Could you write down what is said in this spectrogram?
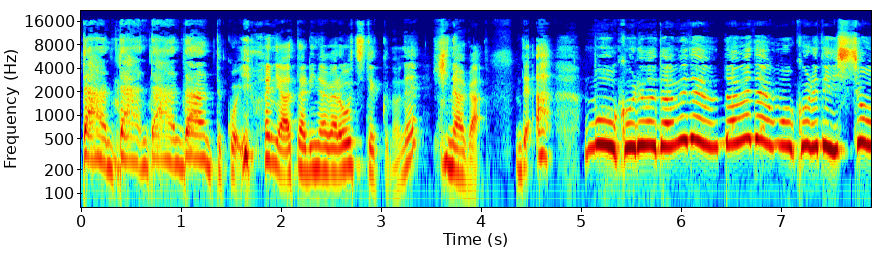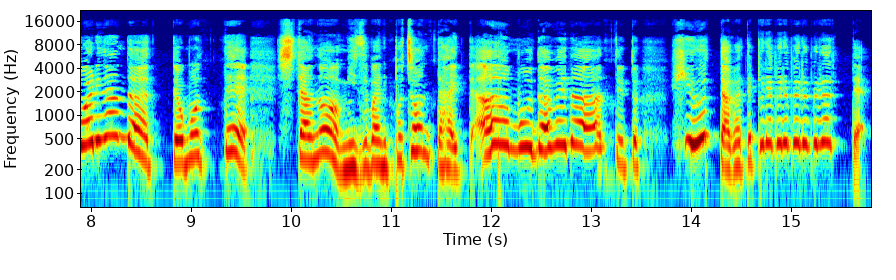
ダンダンダンダンってこう岩に当たりながら落ちていくのね、ヒナが。で、あ、もうこれはダメだよ、ダメだよ、もうこれで一生終わりなんだって思って、下の水場にポチョンって入って、ああ、もうダメだって言うと、ヒューって上がって、ピラピラピラピラって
